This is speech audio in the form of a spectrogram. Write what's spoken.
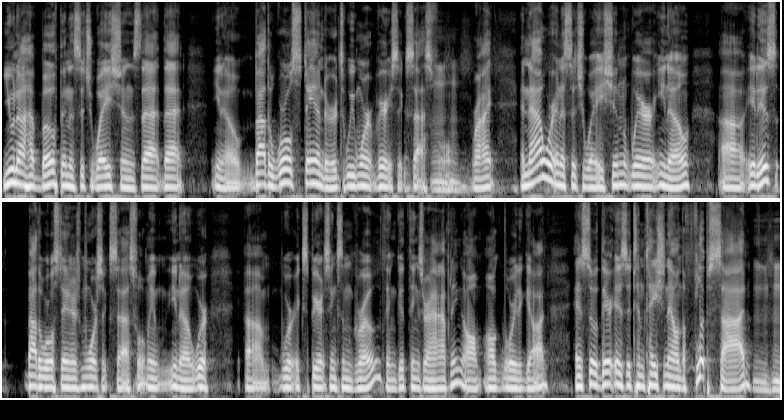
you and I have both been in situations that that you know, by the world standards, we weren't very successful, Mm-hmm. right? And now we're in a situation where you know uh, it is by the world standards more successful. I mean, you know, we're um, we're experiencing some growth and good things are happening. All, all glory to God. And so there is a temptation now on the flip side Mm-hmm.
